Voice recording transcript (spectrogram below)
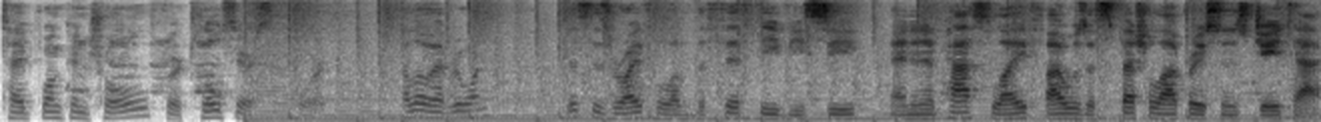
Type 1 control for close air support. Hello everyone, this is Rifle of the 5th EVC, and in a past life I was a Special Operations JTAC.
